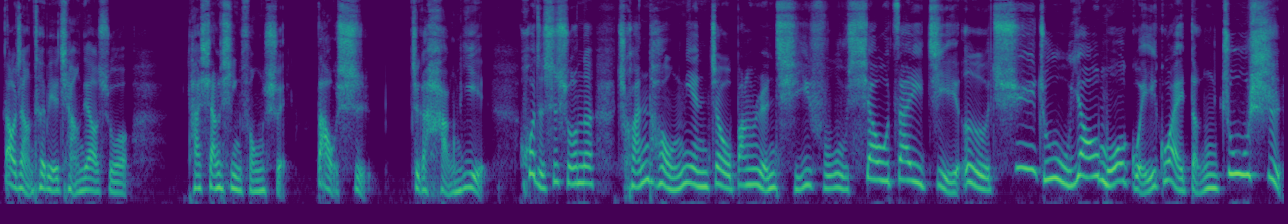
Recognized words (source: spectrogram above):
道长特别强调说，他相信风水道士。这个行业，或者是说呢，传统念咒帮人祈福、消灾解厄、驱逐妖魔鬼怪等诸事，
